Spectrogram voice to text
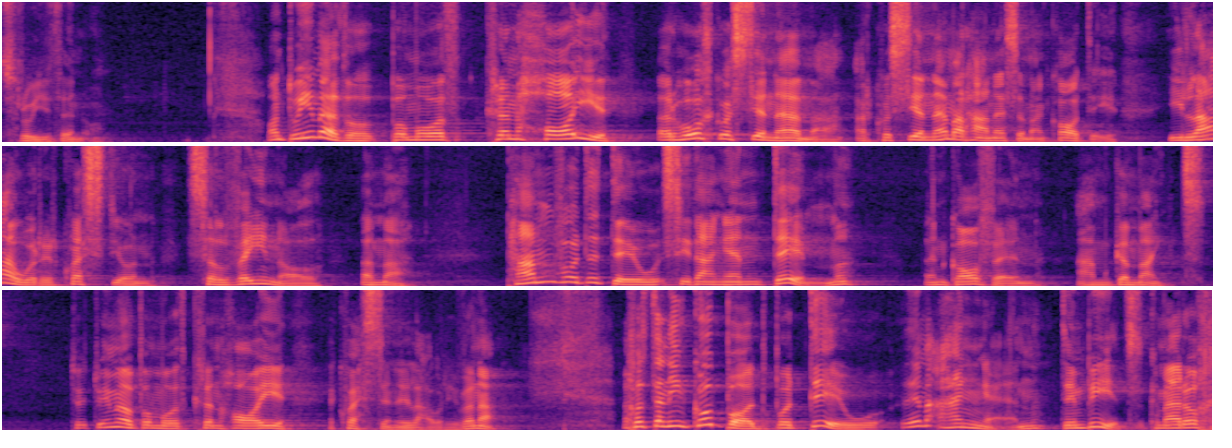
trwyddyn nhw. Ond dwi'n meddwl bod modd crynhoi yr holl gwestiynau yma, a'r cwestiynau mae'r hanes yma'n codi, i lawr i'r cwestiwn sylfaenol yma. Pam fod y Dyw sydd angen dim yn gofyn am gymaint? Dwi'n meddwl bod modd crynhoi y cwestiwn i lawr i fyna. Achos da ni'n gwybod bod Dyw ddim angen dim byd. Cymerwch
